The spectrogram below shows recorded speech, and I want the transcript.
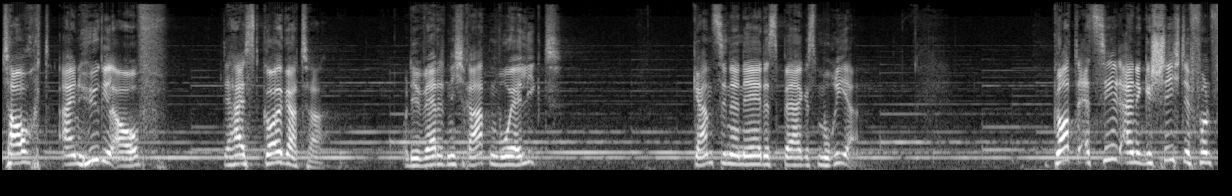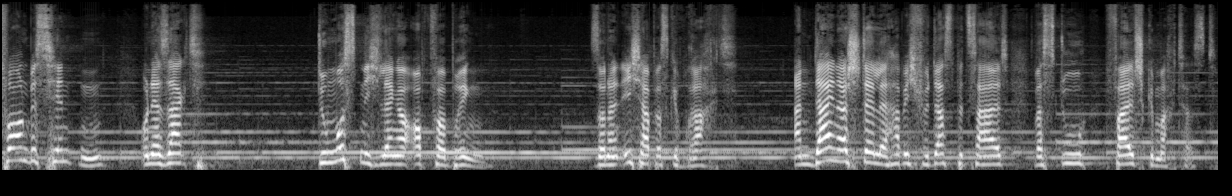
taucht ein Hügel auf, der heißt Golgatha. Und ihr werdet nicht raten, wo er liegt. Ganz in der Nähe des Berges Moria. Gott erzählt eine Geschichte von vorn bis hinten und er sagt, du musst nicht länger Opfer bringen, sondern ich habe es gebracht. An deiner Stelle habe ich für das bezahlt, was du falsch gemacht hast.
